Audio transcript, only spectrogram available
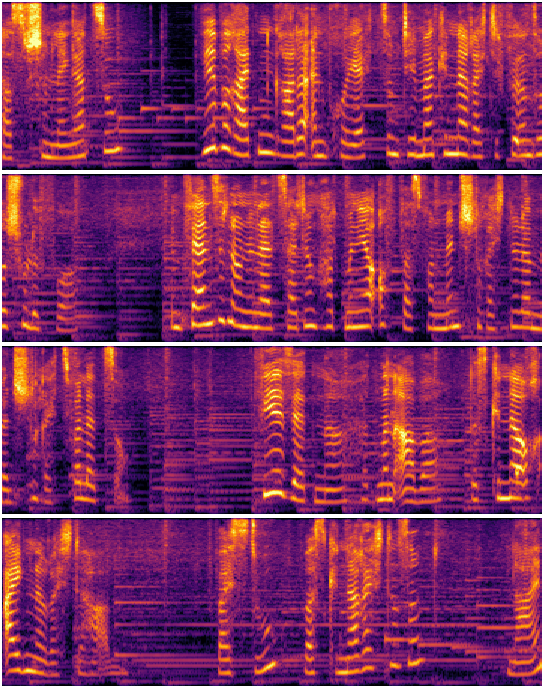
Schaust du schon länger zu? Wir bereiten gerade ein Projekt zum Thema Kinderrechte für unsere Schule vor. Im Fernsehen und in der Zeitung hört man ja oft was von Menschenrechten oder Menschenrechtsverletzung. Viel seltener hört man aber, dass Kinder auch eigene Rechte haben. Weißt du, was Kinderrechte sind? Nein?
